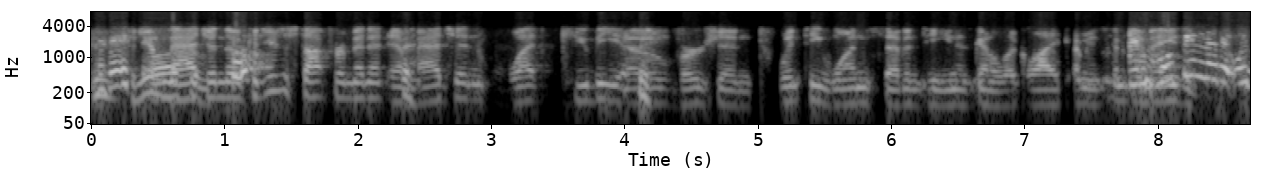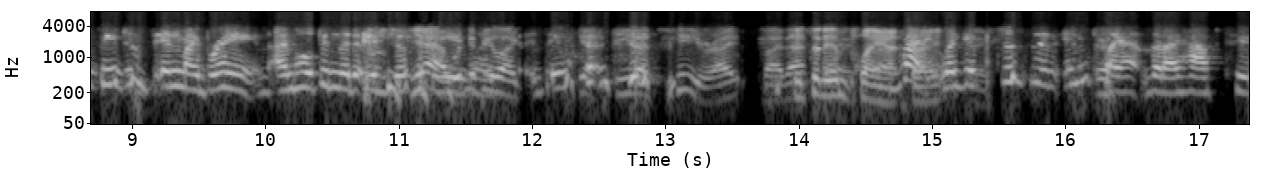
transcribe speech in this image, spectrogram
Can you Awesome. imagine though? Could you just stop for a minute and imagine what QBO version 2117 is going to look like? I mean, it's going to be I'm amazing. hoping that it would be just in my brain. I'm hoping that it would just Yeah, be wouldn't it be like- they Yeah, would- ESP, right? By that It's an implant, right, right? like it's just an implant that I have to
